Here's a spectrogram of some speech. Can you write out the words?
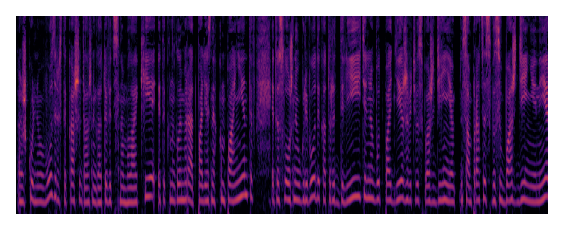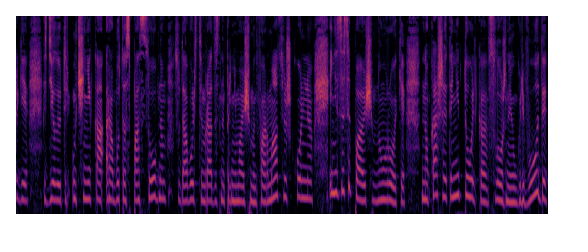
э, школьного возраста каши должны готовиться на молоке. Это конгломерат полезных компонентов, это сложные углеводы, которые длительно будут поддерживать высвобождение, сам процесс высвобождения энергии, сделают ученика работоспособным, с удовольствием радостно принимающим информацию школьную и не засыпающим на уроке. Но каша это не только сложные углеводы,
